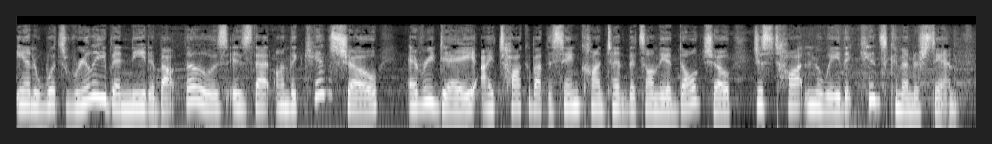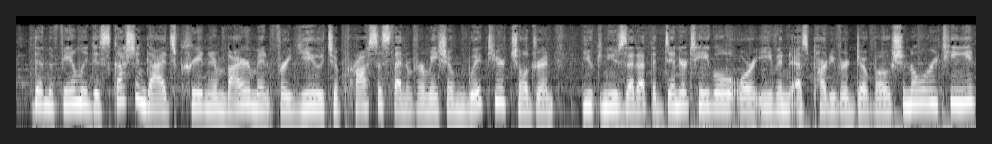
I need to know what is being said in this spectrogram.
And what's really been neat about those is that on the kids show, every day I talk about the same content that's on the adult show, just taught in a way that kids can understand then the family discussion guides create an environment for you to process that information with your children. You can use that at the dinner table or even as part of your devotional routine.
